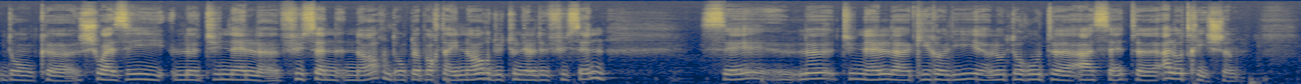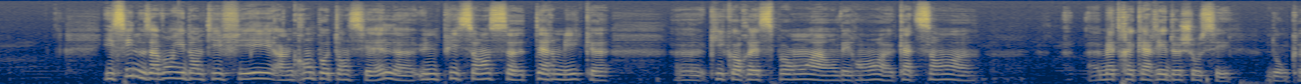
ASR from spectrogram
donc euh, choisi le tunnel Fussen Nord, donc le portail nord du tunnel de Fussen. C'est le tunnel qui relie l'autoroute A7 à l'Autriche. Ici, nous avons identifié un grand potentiel, une puissance thermique euh, qui correspond à environ 400 euh, mètres carrés de chaussée, donc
